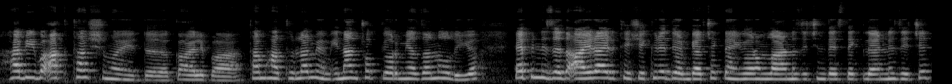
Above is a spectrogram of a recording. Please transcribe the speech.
Habibe Aktaş mıydı galiba? Tam hatırlamıyorum. İnan çok yorum yazan oluyor. Hepinize de ayrı ayrı teşekkür ediyorum. Gerçekten yorumlarınız için, destekleriniz için.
